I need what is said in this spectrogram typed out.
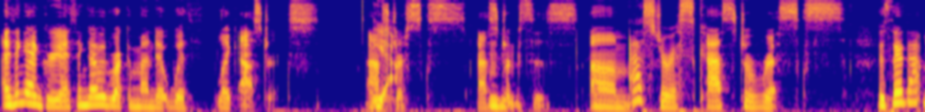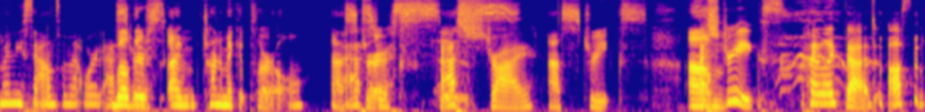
I think I agree. I think I would recommend it with like asterisks, Yeah. asterisks, asterisks, um, Asterisk. asterisks. Is there that many sounds in that word? Asterisk. Well, there's. I'm trying to make it plural. Asterisks. Astri. Asterisks. Um, Asterisks. I like that. Awesome.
